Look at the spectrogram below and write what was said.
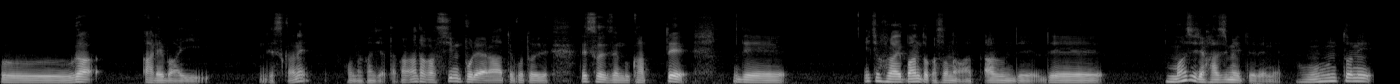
があればいいですかね。こんな感じやったかな。だからシンプルやなということで、で、それ全部買って、で、一応フライパンとかそんなのああるんで、で、マジで初めてでね、本当に、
